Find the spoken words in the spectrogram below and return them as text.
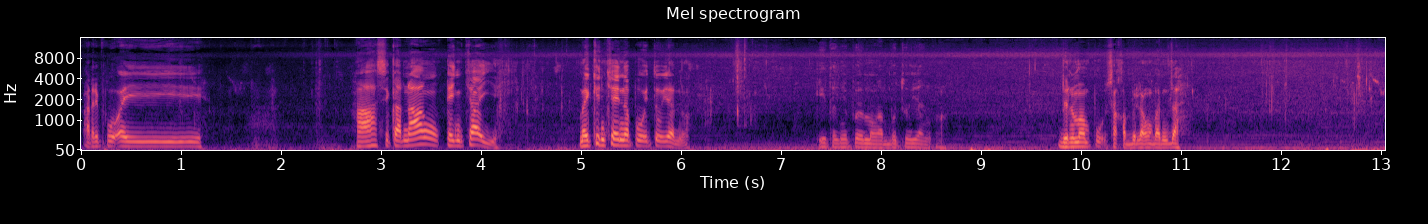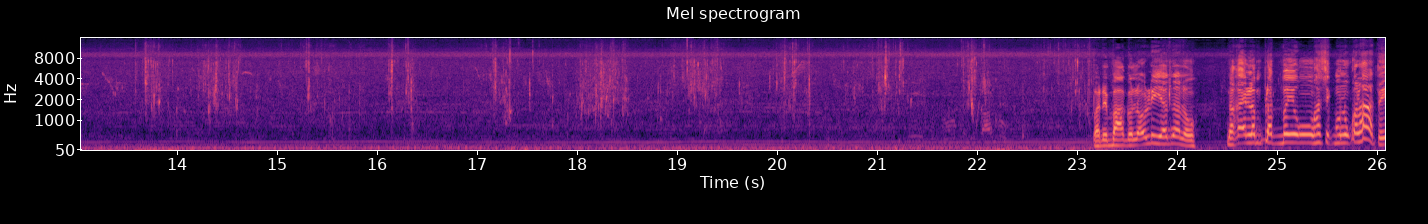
Ari po ay hahasika ng kinchay. May kinchay na po ito yan. Oh. Kita niyo po yung mga buto yan. Oh. Doon naman po sa kabilang banda. Panibago na uli yan ano. Nakailang plat ba yung hasik mo nung kalahati?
